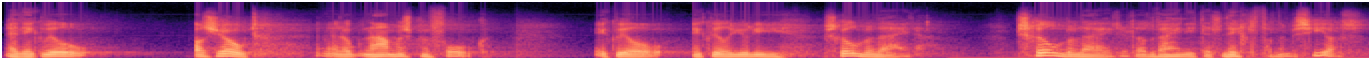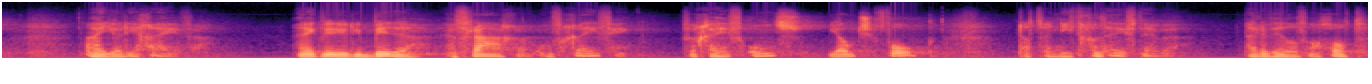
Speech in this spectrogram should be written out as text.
En ik wil als Jood en ook namens mijn volk, ik wil, ik wil jullie schuld beleiden. Schuld beleiden dat wij niet het licht van de Messias aan jullie geven. En ik wil jullie bidden en vragen om vergeving. Vergeef ons, Joodse volk, dat we niet geleefd hebben naar de wil van God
